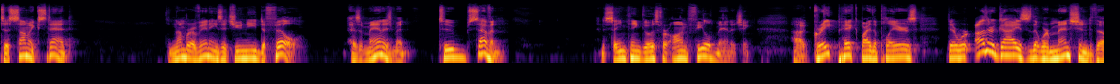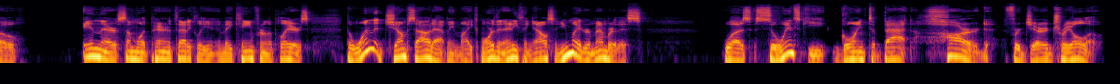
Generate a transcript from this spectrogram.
to some extent the number of innings that you need to fill as a management to seven. And the same thing goes for on field managing. Uh, great pick by the players. There were other guys that were mentioned, though, in there somewhat parenthetically, and they came from the players. The one that jumps out at me, Mike, more than anything else, and you might remember this, was Suwinski going to bat hard for Jared Triolo.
